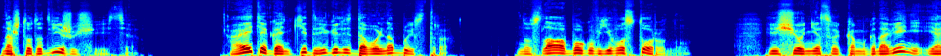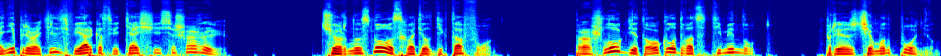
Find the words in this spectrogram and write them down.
на что-то движущееся? А эти огоньки двигались довольно быстро. Но слава богу в его сторону. Еще несколько мгновений, и они превратились в ярко светящиеся шары. Черный снова схватил диктофон. Прошло где-то около 20 минут, прежде чем он понял,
